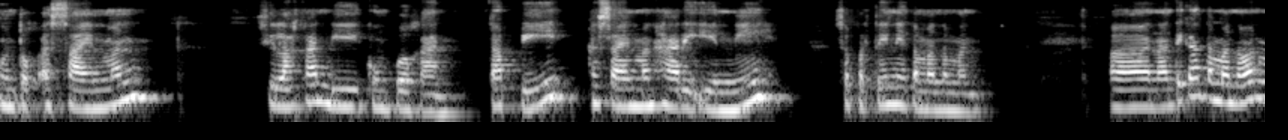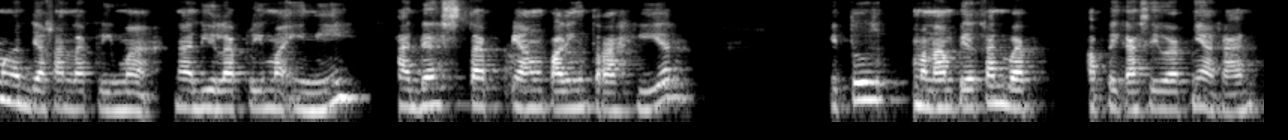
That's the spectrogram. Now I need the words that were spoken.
untuk assignment, silakan dikumpulkan. Tapi assignment hari ini seperti ini teman-teman. Eh, nanti kan teman-teman mengerjakan lab 5. Nah, di lab 5 ini ada step yang paling terakhir, itu menampilkan web aplikasi webnya kan.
